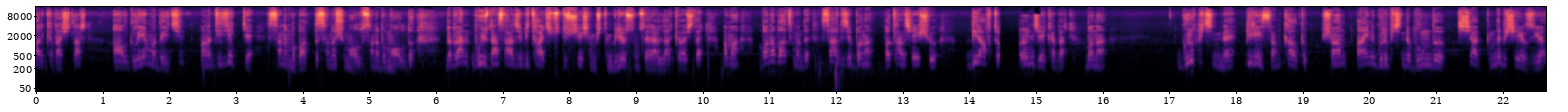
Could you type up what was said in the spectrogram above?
arkadaşlar algılayamadığı için bana diyecek ki sana mı battı, sana şu mu oldu, sana bu mu oldu? Ve ben bu yüzden sadece bir takipçi düşüşü yaşamıştım biliyorsunuz herhalde arkadaşlar. Ama bana batmadı. Sadece bana batan şey şu. Bir hafta önceye kadar bana grup içinde bir insan kalkıp şu an aynı grup içinde bulunduğu kişi hakkında bir şey yazıyor.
